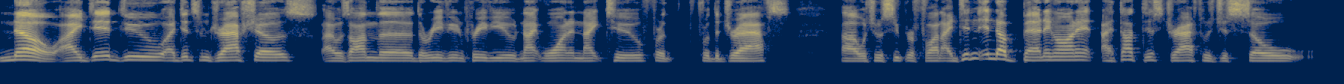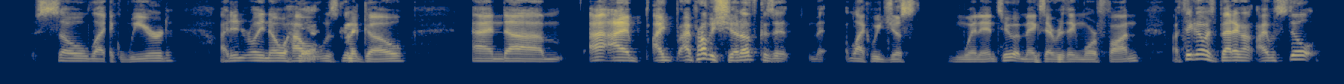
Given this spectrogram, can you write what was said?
No, I did do I did some draft shows. I was on the the review and preview night 1 and night 2 for for the drafts. Uh, which was super fun. I didn't end up betting on it. I thought this draft was just so so like weird. I didn't really know how yeah. it was gonna go, and um, I I I, I probably should have because it like we just went into it makes everything more fun. I think I was betting on. I was still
